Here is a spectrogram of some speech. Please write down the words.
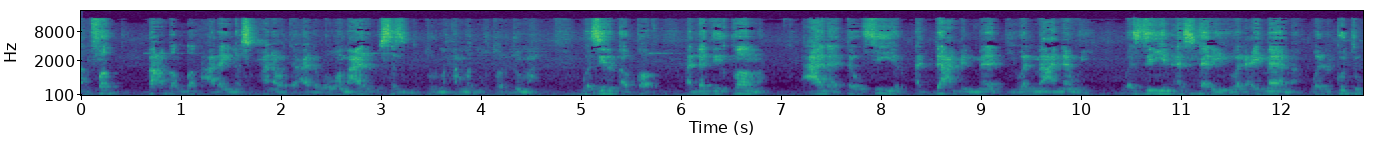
الفضل بعد الله علينا سبحانه وتعالى وهو معالي الأستاذ الدكتور محمد مختار جمعة وزير الأوقاف الذي قام على توفير الدعم المادي والمعنوي والزي الأزهري والعمامة والكتب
